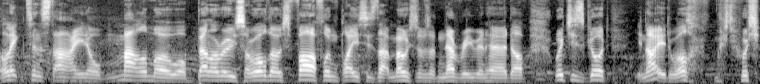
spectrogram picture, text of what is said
Liechtenstein or Malmo or Belarus or all those far-flung places that most of us have never even heard of, which is good. United will, which, which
